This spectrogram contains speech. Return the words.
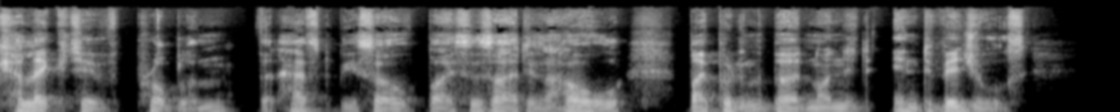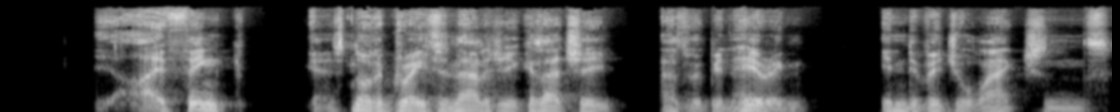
collective problem that has to be solved by society as a whole by putting the burden on individuals. I think it's not a great analogy because actually, as we've been hearing, individual actions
